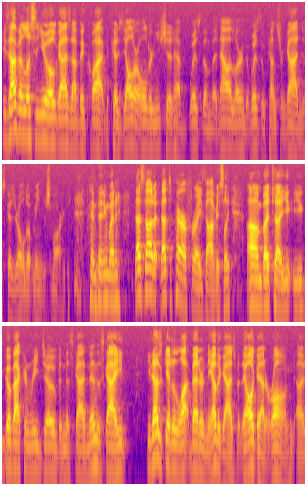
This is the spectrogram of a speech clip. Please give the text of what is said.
He said, I've been listening to you old guys, and I've been quiet because y'all are older and you should have wisdom. But now I learned that wisdom comes from God, and just because you're old don't mean you're smart. and then he went, that's not a, that's a paraphrase, obviously. Um, but uh, you, you can go back and read Job and this guy. And then this guy, he, he does get it a lot better than the other guys, but they all got it wrong. Uh,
